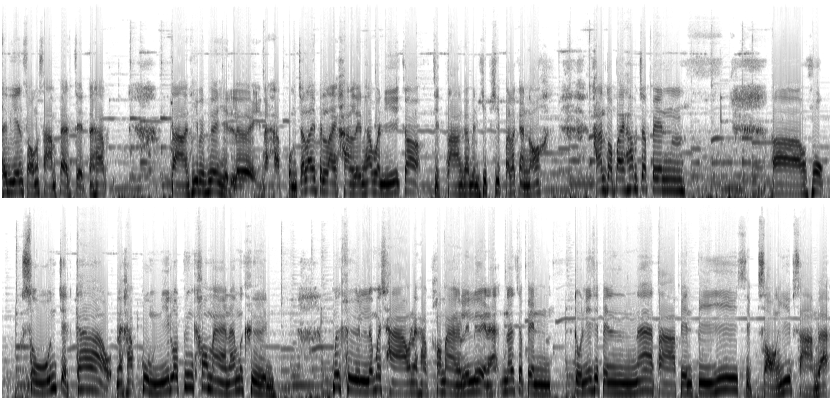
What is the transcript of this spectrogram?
ทะเบียน 2387 นะครับ ตามที่เพื่อนๆเห็นเลยนะครับ ผมจะไล่เป็นรายคันเลยนะครับ วันนี้ก็ติดตามกันเป็นคลิปๆไปแล้วกันเนาะคันต่อไปครับจะเป็นอ่า6079นะครับ กลุ่มนี้รถเพิ่งเข้ามานะเมื่อคืน เมื่อคืนแล้วเมื่อเช้านะครับ เข้ามาเรื่อยๆนะน่าจะเป็นตัวนี้จะเป็นหน้าตาเป็นปี 22 23 แล้ว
